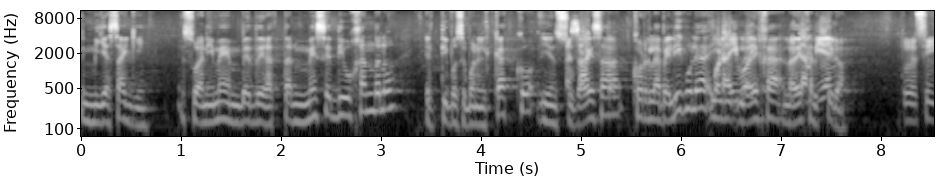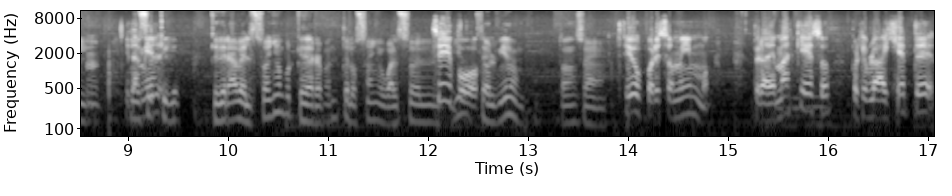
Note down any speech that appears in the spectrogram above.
Miyazaki, su anime, en vez de gastar meses dibujándolo, el tipo se pone el casco y en su Exacto. cabeza corre la película y la deja, la Y deja al también- tiro. Tú decís, Mm. Y tú también- decís que, que grabe el sueño porque de repente los sueños igual se, ol- Sí, po. se olvidan. Entonces, Sí, pues, por eso mismo. Pero además que eso, por ejemplo, hay gente,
